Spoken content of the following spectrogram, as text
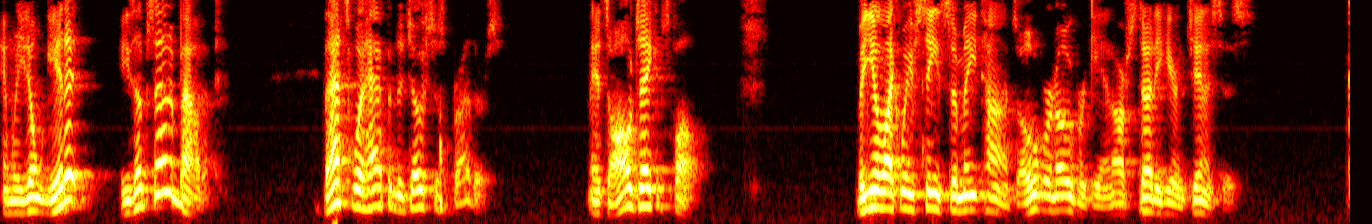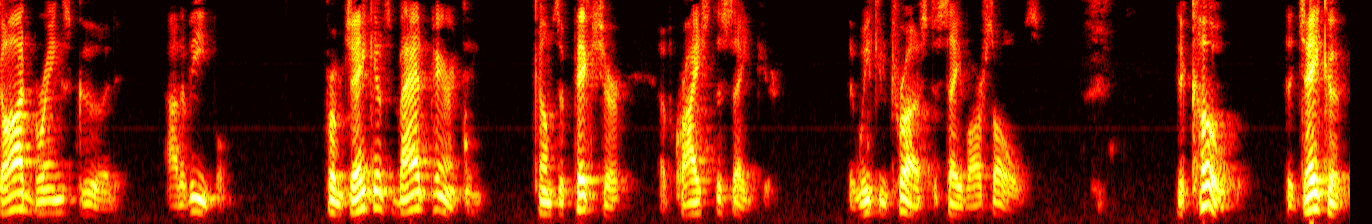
And when he don't get it, he's upset about it. That's what happened to Joseph's brothers. It's all Jacob's fault. But you know, like we've seen so many times over and over again in our study here in Genesis, God brings good out of evil. From Jacob's bad parenting comes a picture of Christ the Savior that we can trust to save our souls. The coat that Jacob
